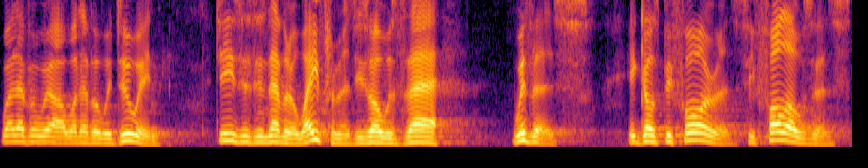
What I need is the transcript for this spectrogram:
wherever we are, whatever we're doing. Jesus is never away from us, He's always there with us. He goes before us, He follows us,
